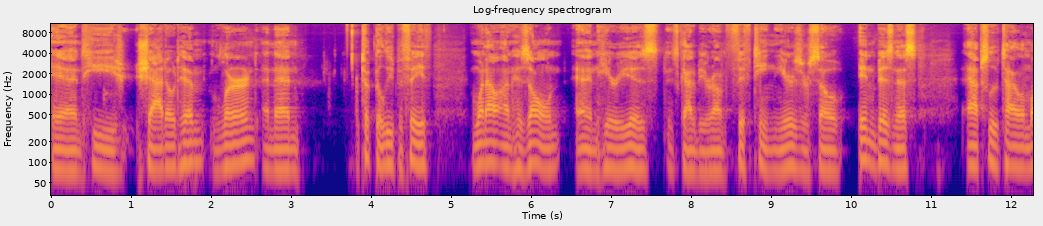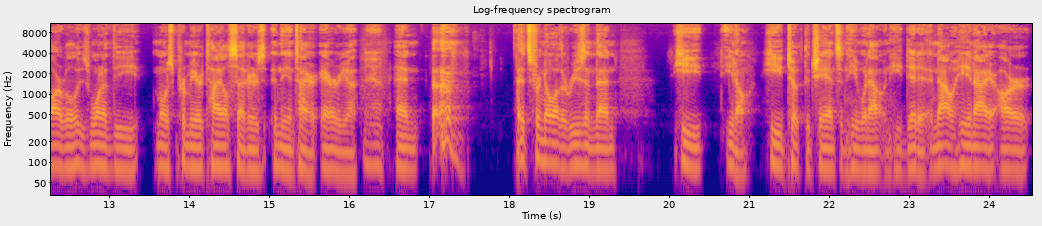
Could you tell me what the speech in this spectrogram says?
And he shadowed him, learned, and then took the leap of faith, went out on his own. And here he is. He's got to be around 15 years or so in business. Absolute tile and marble. He's one of the most premier tile setters in the entire area. Yeah. And it's for no other reason than he, you know, he took the chance and he went out and he did it. And now he and I are,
